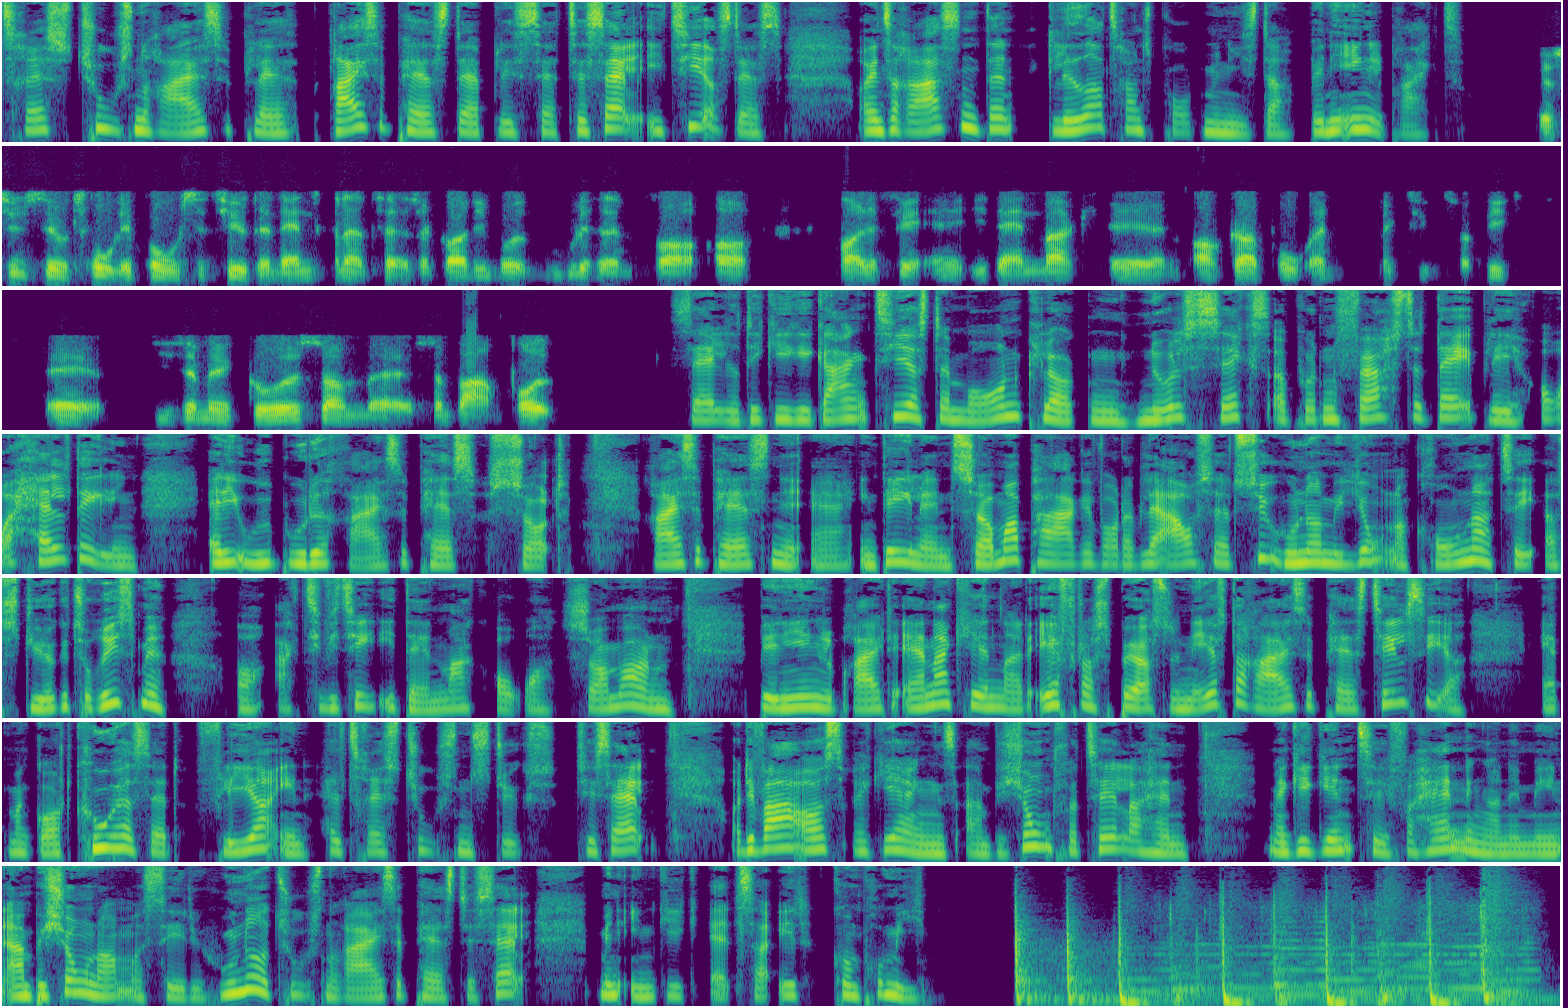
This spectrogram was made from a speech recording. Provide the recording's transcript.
rejsepas, der blev sat til salg i tirsdags. Og interessen, den glæder transportminister Benny Engelbrecht. Jeg synes, det er utroligt positivt, at danskerne har taget så godt imod muligheden for at holde ferie i Danmark øh, og gøre brug af den kollektive trafik. Øh, de er simpelthen gået som, øh, som varmt brød Salget det gik i gang tirsdag morgen kl. 06, og på den første dag blev over halvdelen af de udbudte rejsepas solgt. Rejsepassene er en del af en sommerpakke, hvor der blev afsat 700 millioner kroner til at styrke turisme og aktivitet i Danmark over sommeren. Benny Engelbrecht anerkender, at efterspørgselen efter rejsepas tilsiger, at man godt kunne have sat flere end 50.000 styks til salg. Og det var også regeringens ambition, fortæller han. Man gik ind til forhandlingerne med en ambition om at sætte 100.000 rejsepas passe til salg, men indgik altså et kompromis.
